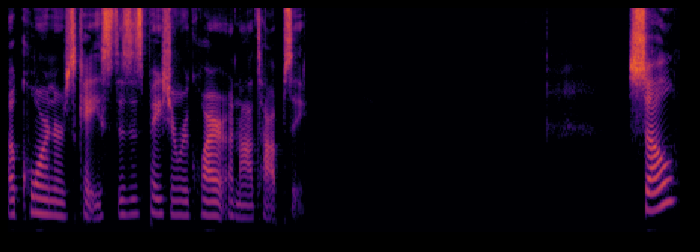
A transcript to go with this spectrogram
a coroner's case? Does this patient require an autopsy? So,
